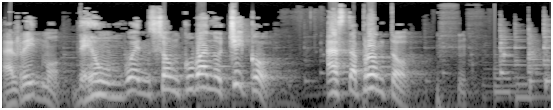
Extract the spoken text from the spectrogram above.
al ritmo de un buen son cubano chico. Hasta pronto.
